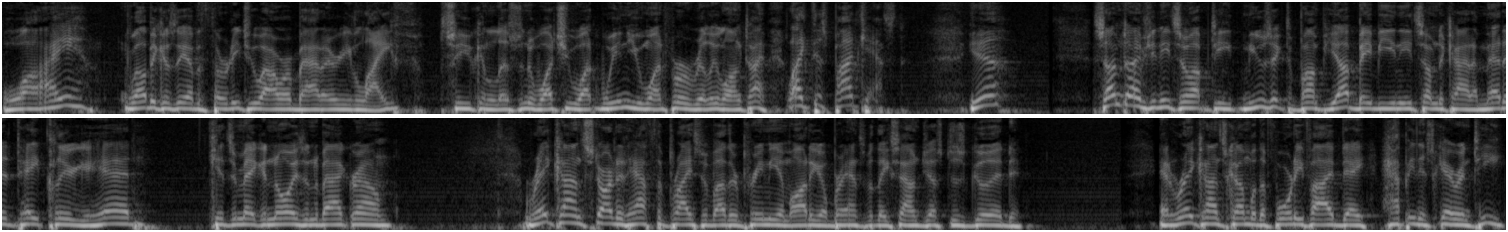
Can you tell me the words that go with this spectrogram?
Why? Well, because they have a 32 hour battery life, so you can listen to what you want when you want for a really long time, like this podcast. Yeah. Sometimes you need some upbeat music to pump you up. Maybe you need something to kind of meditate, clear your head. Kids are making noise in the background. Raycon started half the price of other premium audio brands, but they sound just as good. And Raycons come with a 45 day happiness guarantee.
